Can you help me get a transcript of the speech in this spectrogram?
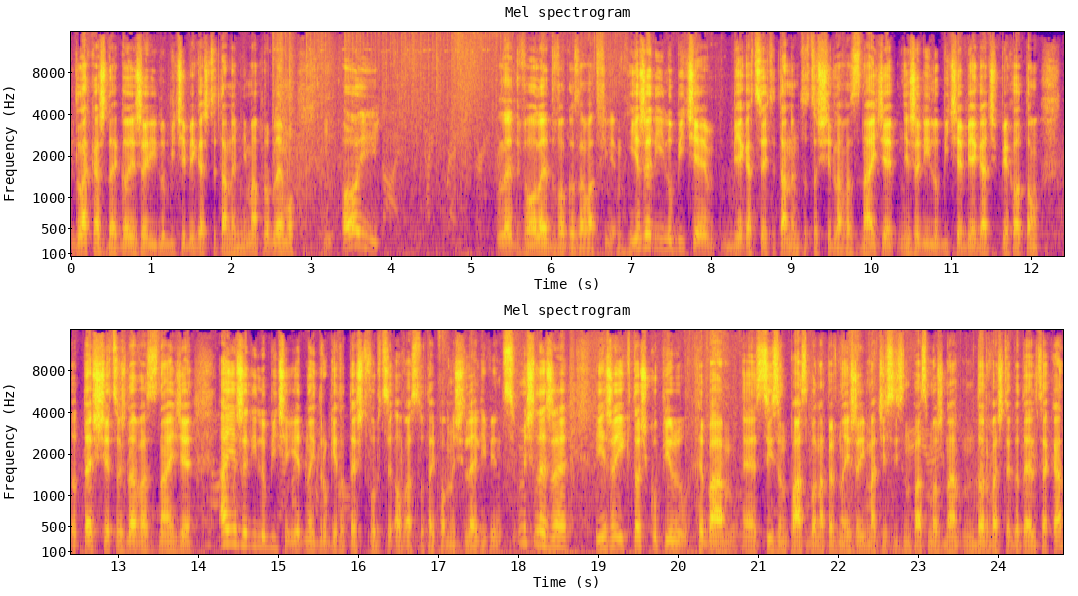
dla każdego. Jeżeli lubicie biegać tytanem, nie ma problemu. I oj! Ledwo, ledwo go załatwiłem. Jeżeli lubicie biegać sobie tytanem, to coś się dla was znajdzie. Jeżeli lubicie biegać piechotą, to też się coś dla was znajdzie. A jeżeli lubicie jedno i drugie, to też twórcy o was tutaj pomyśleli. Więc myślę, że jeżeli ktoś kupił chyba e, Season Pass, bo na pewno jeżeli macie Season Pass, można dorwać tego DLC-ka,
